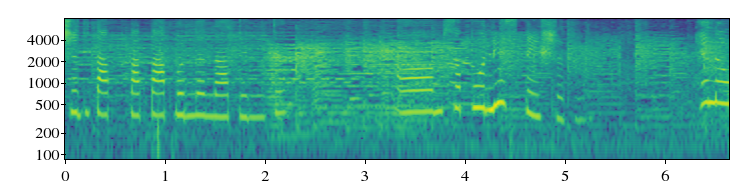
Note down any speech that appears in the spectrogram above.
Actually, tap tatapon na natin to. Um, sa police station. Hello?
